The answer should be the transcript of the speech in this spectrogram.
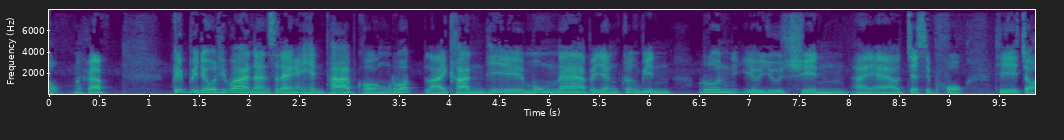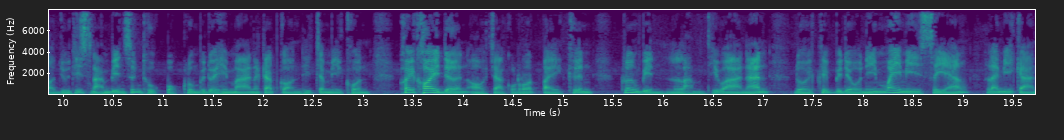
ตกนะครับ คลิปวิดีโอที่ว่านั้นแสดงให้เห็นภาพของรถหลายคันที่มุ่งหน้าไปยังเครื่องบิน รุ่นอิลยูชิน IL 76 ที่จอดอยู่ที่สนามบินซึ่งถูกปกคลุมไปด้วยหิมะนะครับก่อนที่จะมีคนค่อยๆเดินออกจากรถไปขึ้นเครื่องบินลำที่ว่านั้น โดยคลิปวิดีโอนี้ไม่มีเสียง และมีการ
